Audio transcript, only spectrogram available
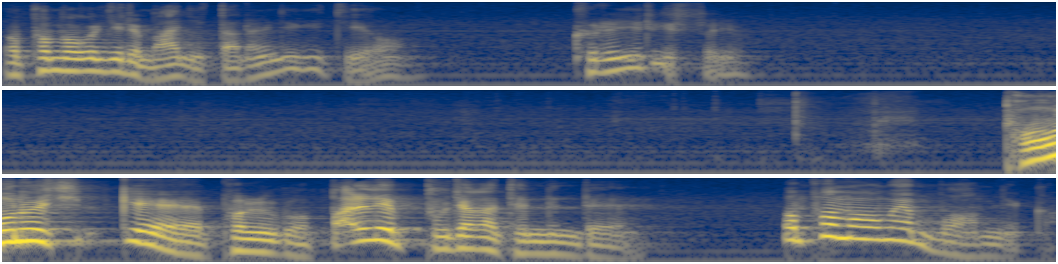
엎어먹을 일이 많이 있다는 얘기지요. 그런 일이 있어요. 돈을 쉽게 벌고 빨리 부자가 됐는데 엎어먹으면 뭐합니까?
